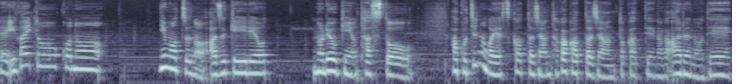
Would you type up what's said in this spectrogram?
意外とこの荷物の預け入れをの料金を足すとあこっちの方が安かったじゃん高かったじゃんとかっていうのがあるので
